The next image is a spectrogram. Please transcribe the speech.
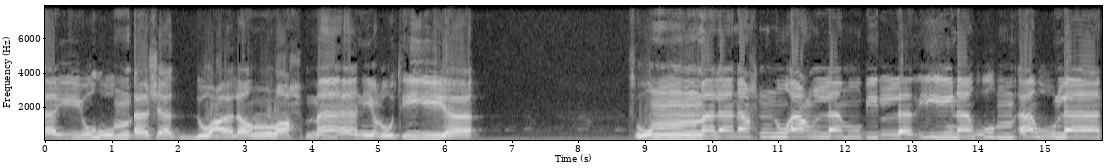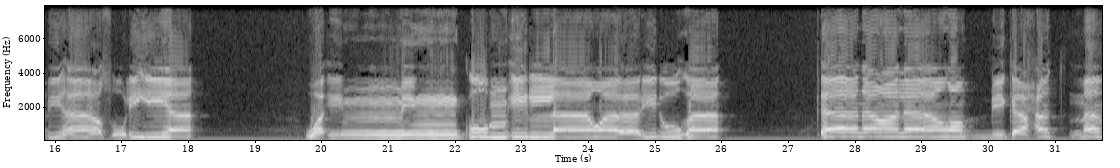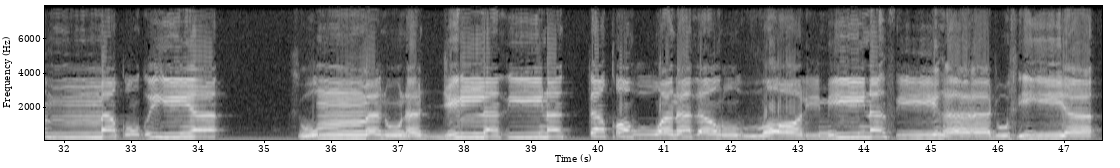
ايهم اشد على الرحمن عتيا ثم لنحن اعلم بالذين هم اولى بها صليا وان منكم الا واردها كان على ربك حتما مقضيا ثم ننجي الذين اتقوا ونذر الظالمين فيها جثيا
